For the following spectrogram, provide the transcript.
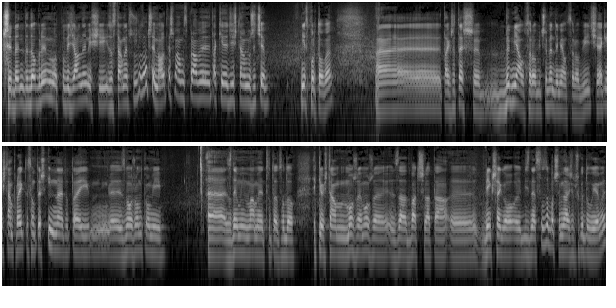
Czy będę dobrym, odpowiedzialnym, jeśli zostanę przy żużlu, zobaczymy, ale też mam sprawy takie gdzieś tam życie niesportowe. Eee, także też e, bym miał co robić, czy będę miał co robić. Jakieś tam projekty są też inne tutaj mm, e, z małżonką i E, mamy tutaj co do jakiegoś tam może, może za 2-3 lata e, większego biznesu. Zobaczymy, na razie się przygotowujemy,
